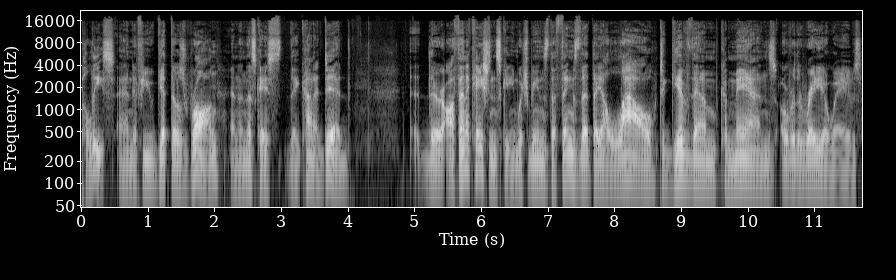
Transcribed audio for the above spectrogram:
police, and if you get those wrong, and in this case they kind of did, their authentication scheme, which means the things that they allow to give them commands over the radio waves,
